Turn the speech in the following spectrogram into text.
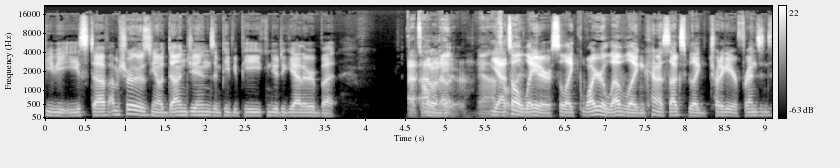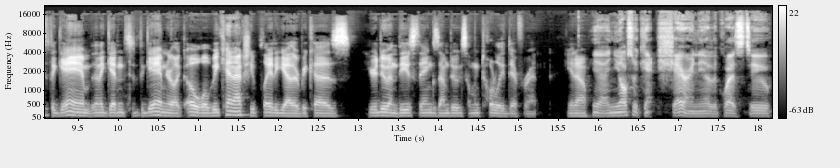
pve stuff i'm sure there's you know dungeons and pvp you can do together but I, I, don't later. know. Yeah, yeah it's all, later. later. So like while you're leveling, it kind of sucks to be like try to get your friends into the game, then they get into the game, and you're like, oh well, we can't actually play together because you're doing these things, I'm doing something totally different. You know? Yeah, and you also can't share any of the quests too.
